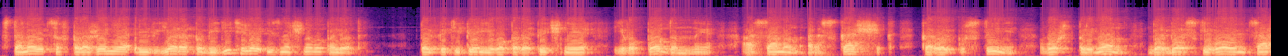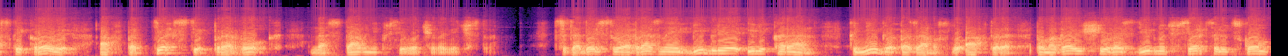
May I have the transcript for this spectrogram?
становится в положение ривьера-победителя из ночного полета. Только теперь его подопечные, его подданные, а сам он рассказчик, король пустыни, вождь племен, берберский воин царской крови, а в подтексте пророк, наставник всего человечества. Цитадель — своеобразная Библия или Коран — Книга, по замыслу автора, помогающая воздвигнуть в сердце людском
